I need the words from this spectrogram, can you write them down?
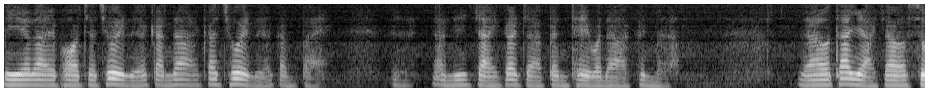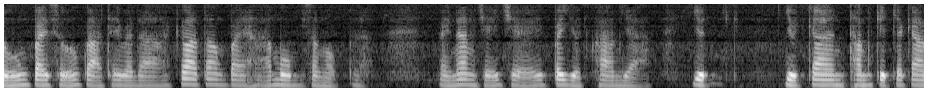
มีอะไรพอจะช่วยเหลือกันได้ก็ช่วยเหลือกันไป อันนี้ใจก็จะเป็นเทวดาขึ้นมา แล้วถ้าอยากจะสูงไปสูงกว่าเทวดาก็ต้องไปหามุมสงบ ไปนั่งเฉยๆ ไปหยุดความอยาก หยุดหยุดการทำกิจกรรม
